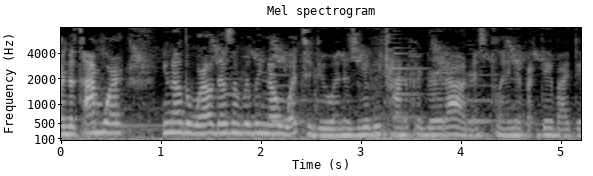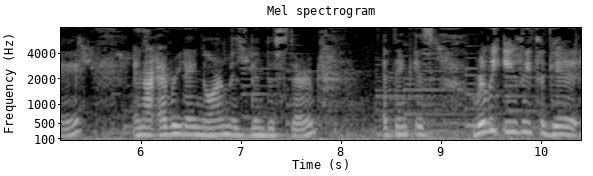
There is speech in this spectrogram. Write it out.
In a time where, you know, the world doesn't really know what to do and is really trying to figure it out and is playing it day by day. And our everyday norm has been disturbed. I think it's really easy to get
